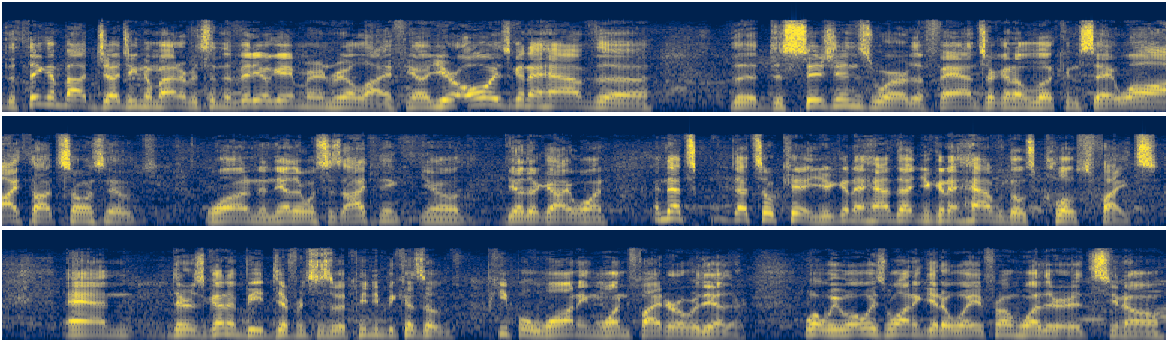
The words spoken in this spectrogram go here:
the thing about judging, no matter if it's in the video game or in real life, you know, you're always going to have the the decisions where the fans are going to look and say, "Well, I thought so and so won," and the other one says, "I think you know the other guy won," and that's that's okay. You're going to have that. And you're going to have those close fights, and there's going to be differences of opinion because of people wanting one fighter over the other. What we always want to get away from, whether it's you know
